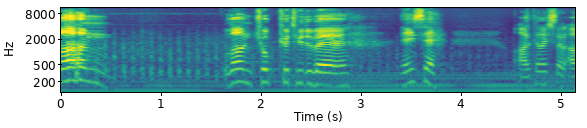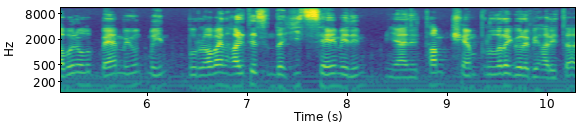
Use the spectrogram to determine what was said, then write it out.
Ulan! Ulan çok kötüydü be. Neyse. Arkadaşlar abone olup beğenmeyi unutmayın. Bu Raven haritasını da hiç sevmedim. Yani tam camperlara göre bir harita.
